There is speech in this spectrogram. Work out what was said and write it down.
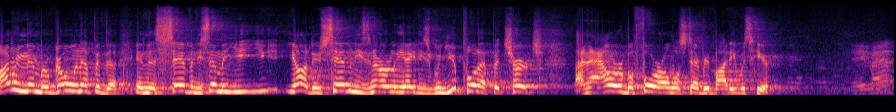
I remember growing up in the, in the 70s, some of you, you, y'all do 70s and early 80s, when you pulled up at church an hour before almost everybody was here. Amen.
